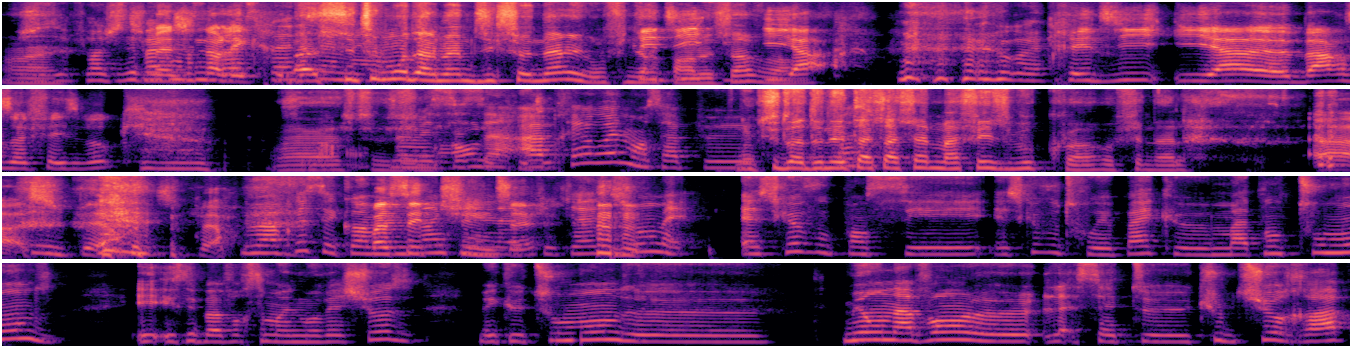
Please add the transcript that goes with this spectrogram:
ouais. je, sais, pas dans les bah, Si tout le monde a le même dictionnaire, ils vont finir par le savoir. IA. ouais. Crédit, IA, euh, bars, Facebook. Ouais, je te non, mais c'est ça. Après, ouais, non, ça peut. Donc, tu dois donner ta SACEM à Facebook, quoi, au final. Ah, super, super. Mais après, c'est quand bah, même bien qu'il y ait une application. mais est-ce que vous pensez, est-ce que vous trouvez pas que maintenant tout le monde, et, et c'est pas forcément une mauvaise chose, mais que tout le monde euh, met en avant euh, cette euh, culture rap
